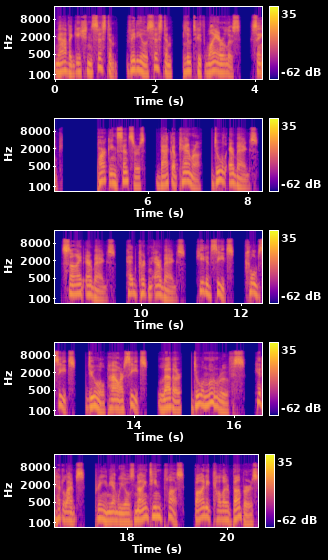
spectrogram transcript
Navigation System, Video System, Bluetooth Wireless, Sync. Parking sensors, backup camera, dual airbags, side airbags, head curtain airbags, heated seats, cooled seats, dual power seats, leather, dual moonroofs, HID headlamps, premium wheels 19 plus, body color bumpers,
